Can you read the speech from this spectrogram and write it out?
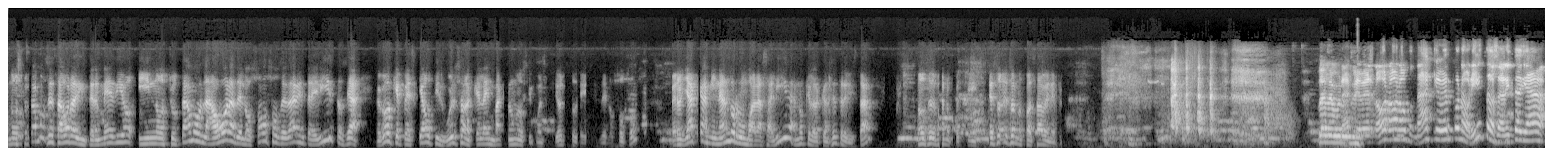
nos chutamos esa hora de intermedio y nos chutamos la hora de los osos de dar entrevistas. O sea, me acuerdo que pesqué a Otis Wilson, aquel linebacker número 58 de, de los osos, pero ya caminando rumbo a la salida, ¿no? Que lo alcancé a entrevistar. Entonces, bueno, pues sí, eso, eso nos pasaba en el. Dale, nada que ver, no, no, no, nada que ver con ahorita, o sea, ahorita ya,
